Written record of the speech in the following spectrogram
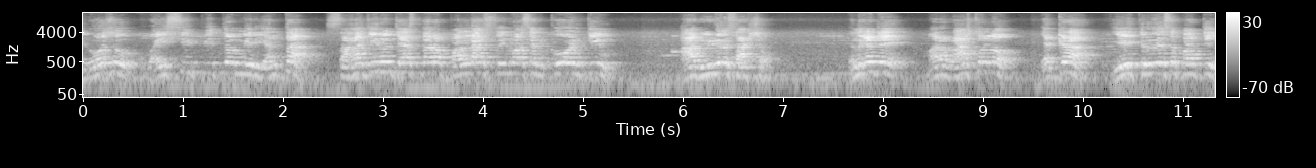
ఈరోజు వైసీపీతో మీరు ఎంత సహజీవనం చేస్తున్నారో Palla Srinivas and co and team ఆ వీడియో సాక్ష్యం. ఎందుకంటే మన రాష్ట్రంలో ఎక్కడ ఏ తెలుగుదేశం పార్టీ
